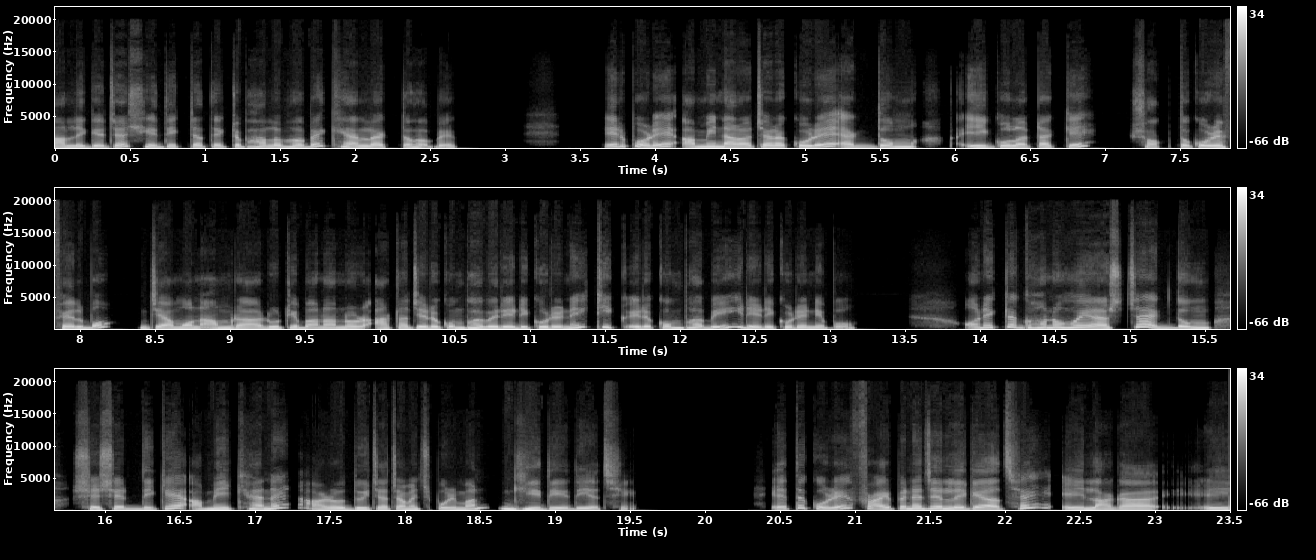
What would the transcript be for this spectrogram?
না লেগে যায় সেই দিকটাতে একটু ভালোভাবে খেয়াল রাখতে হবে। এরপরে আমি নাড়াচাড়া করে একদম এই গোলাটাকে শক্ত করে ফেলব। যেমন আমরা রুটি বানানোর আটা যেরকমভাবে রেডি করে নিই, ঠিক এরকমভাবেই রেডি করে নেব। অনেকটা ঘন হয়ে আসছে, একদম শেষের দিকে আমি এখানে আরও দুই চা চামচ পরিমাণ ঘি দিয়ে দিয়েছি। এতে করে ফ্রাই প্যানে যে লেগে আছে, এই লাগা, এই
